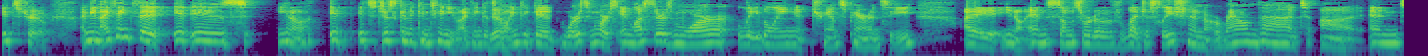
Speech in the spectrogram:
It's true. I mean, I think that it is you know, it, it's just going to continue. I think it's yeah. going to get worse and worse unless there's more labeling transparency. I, you know, and some sort of legislation around that, uh, and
